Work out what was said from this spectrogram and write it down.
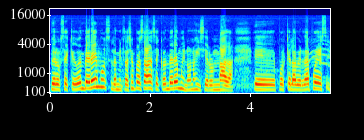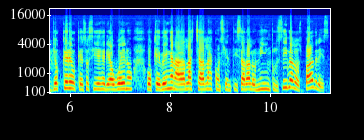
pero se quedó en veremos, la administración pasada se quedó en veremos y no nos hicieron nada, eh, porque la verdad pues yo creo que eso sí sería bueno, o que vengan a dar las charlas a concientizar a los niños, inclusive a los padres,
